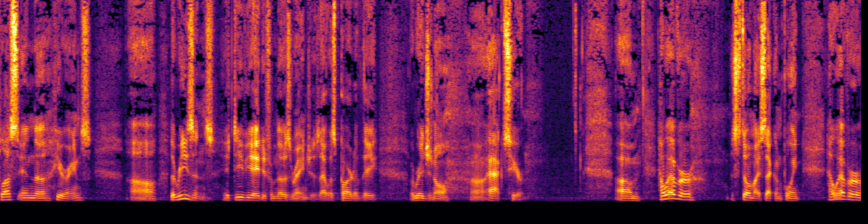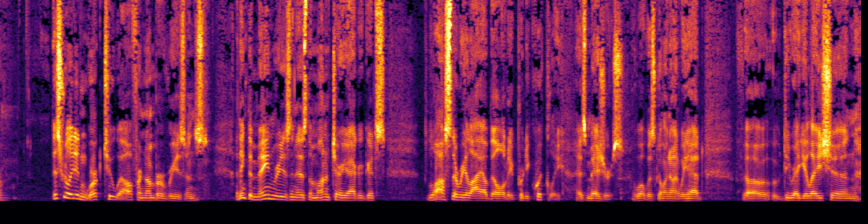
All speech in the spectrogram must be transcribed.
plus in the hearings, uh, the reasons it deviated from those ranges. That was part of the original uh, acts here. Um, however, still my second point. However, this really didn't work too well for a number of reasons. I think the main reason is the monetary aggregates lost their reliability pretty quickly as measures of what was going on. We had uh, deregulation,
